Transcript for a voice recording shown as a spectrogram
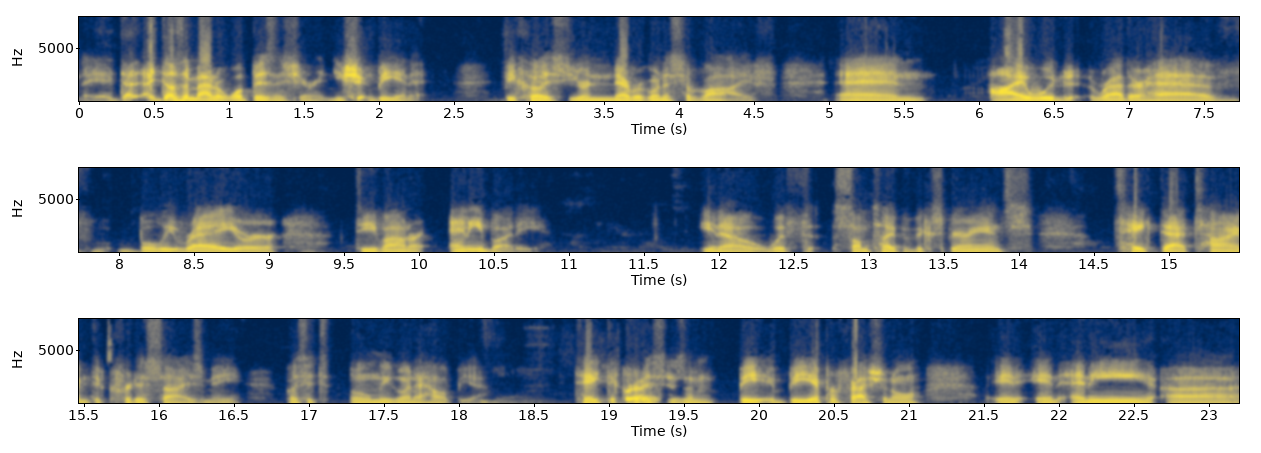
it, it doesn't matter what business you're in. You shouldn't be in it because you're never going to survive. And I would rather have Bully Ray or Devon or anybody, you know, with some type of experience, take that time to criticize me because it's only going to help you. Take the criticism, right. be be a professional in in any uh,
